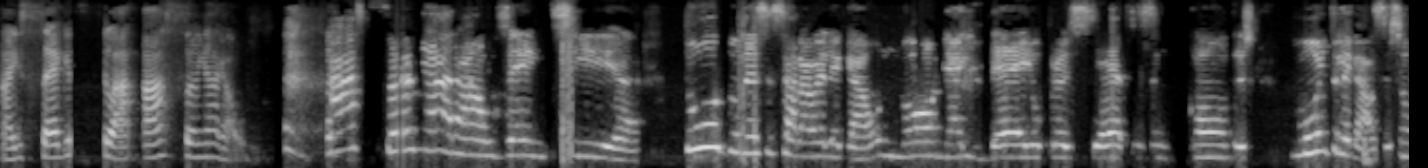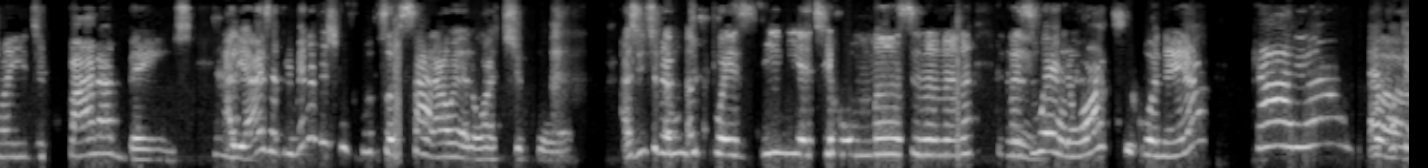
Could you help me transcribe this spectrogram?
Aí segue lá, Assanharal. Assanharal, gente! Tudo nesse sarau é legal. O nome, a ideia, o projeto, os encontros. Muito legal. Vocês estão aí de parabéns. Aliás, é a primeira vez que eu escuto sobre sarau erótico. A gente vê muito de poesia, de romance, nanana, mas o erótico, né? Caramba! É porque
